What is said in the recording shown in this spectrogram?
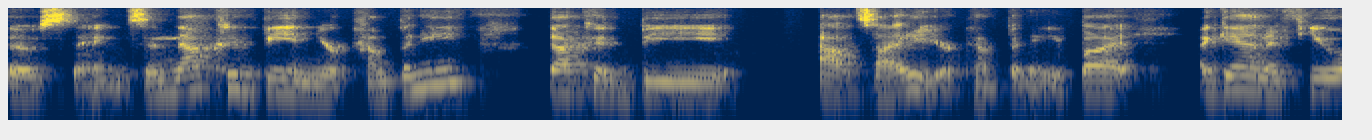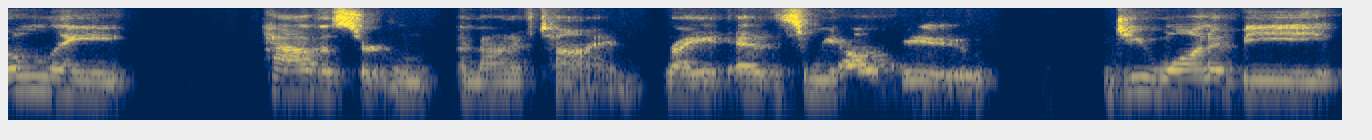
those things. And that could be in your company, that could be outside of your company. But again, if you only have a certain amount of time, right, as we all do, do you want to be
